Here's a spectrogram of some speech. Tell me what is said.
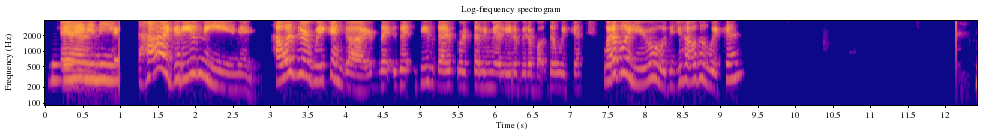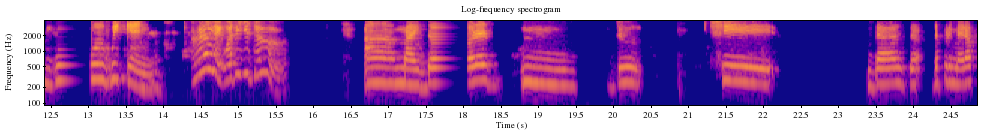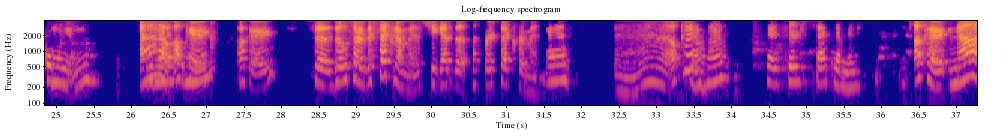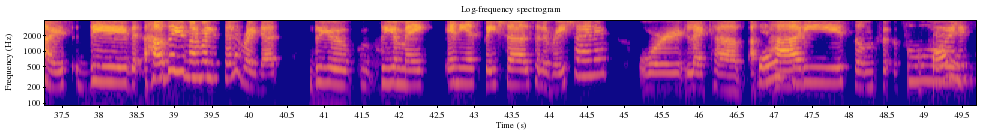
Good and evening. Hi, good evening. How was your weekend, guys? They, they, these guys were telling me a little bit about the weekend. What about you? Did you have a good weekend? Good weekend. Really? What did you do? Uh, my daughter um, do she does the, the primera comunión. Primera okay, okay. So those are the sacraments. She got the, the first sacrament. Yes. Ah, okay. Uh -huh. Her first sacrament. Okay, nice. Did how do you normally celebrate that? Do you do you make any special celebration or like a, a yes. party, some food? Party.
